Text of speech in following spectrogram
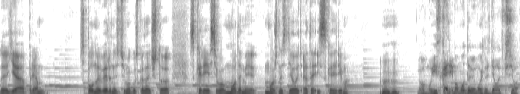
э, я прям с полной уверенностью могу сказать, что, скорее всего, модами можно сделать это из Скайрима. Угу. Из Скайрима модами можно сделать все.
